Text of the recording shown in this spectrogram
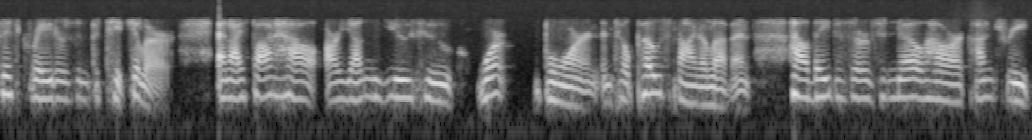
fifth graders in particular, and I thought how our young youth who weren't born until post 9-11, how they deserve to know how our country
